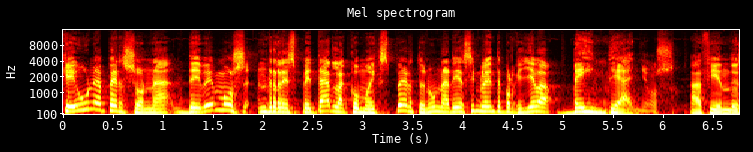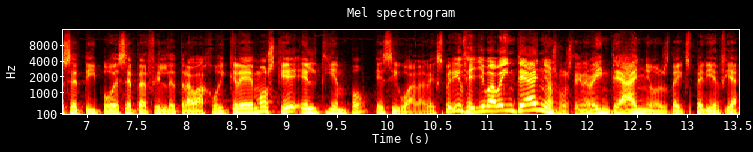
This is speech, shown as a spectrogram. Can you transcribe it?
que una persona debemos respetarla como experto en un área simplemente porque lleva 20 años haciendo ese tipo, ese perfil de trabajo y creemos que el tiempo es igual a la experiencia. Lleva 20 años, pues tiene 20 años de experiencia.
